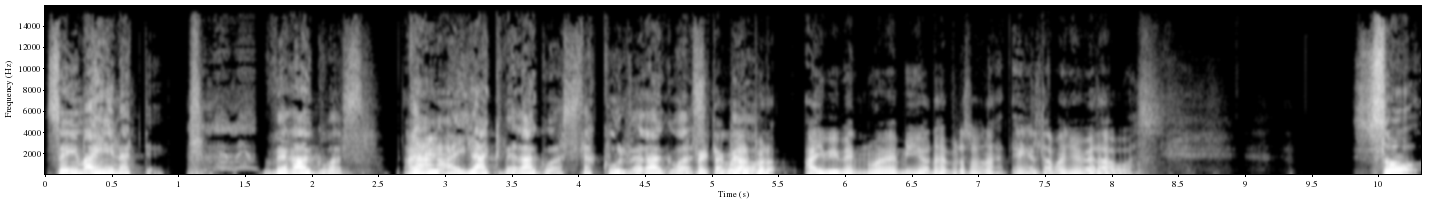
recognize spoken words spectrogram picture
Se imagínate. Veraguas. I like Veraguas. Está cool, Veraguas. Espectacular, pero... ahí viven 9 millones de personas en el tamaño de Veraguas. So,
